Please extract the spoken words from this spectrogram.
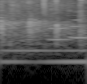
Amen.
